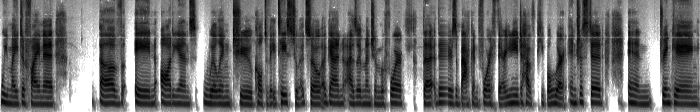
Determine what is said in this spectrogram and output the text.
we might define it of an audience willing to cultivate taste to it. So again, as I mentioned before, that there's a back and forth there. You need to have people who are interested in drinking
